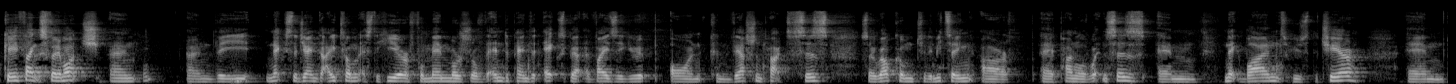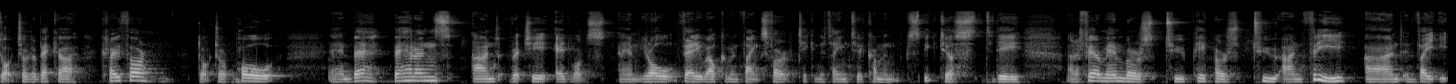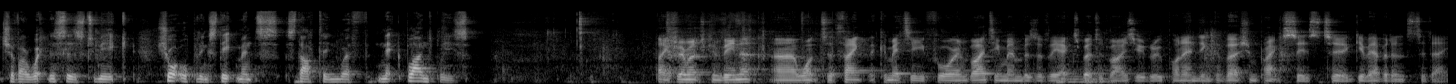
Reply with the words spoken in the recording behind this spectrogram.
Okay, thanks very much. And, and the next agenda item is to hear from members of the Independent Expert Advisory Group on Conversion Practices. So welcome to the meeting our uh, panel of witnesses, um, Nick Bland, who's the chair, um, Dr Rebecca Crowther, Dr Paul um, Be Behrens and Richie Edwards. Um, you're all very welcome and thanks for taking the time to come and speak to us today I refer members to papers two and three and invite each of our witnesses to make short opening statements, starting with Nick Bland, please. Thanks very much, Convener. I want to thank the committee for inviting members of the Expert Advisory Group on Ending Conversion Practices to give evidence today.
